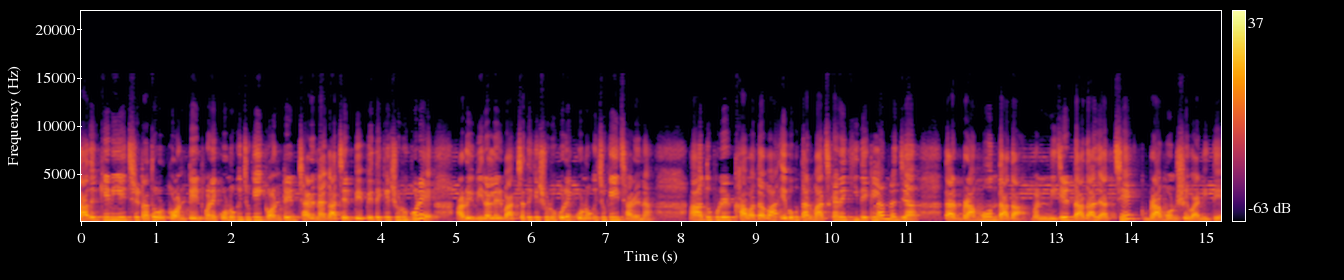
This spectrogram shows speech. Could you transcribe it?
তাদেরকে নিয়ে সেটা তো ওর কন্টেন্ট মানে কোনো কিছুকেই কন্টেন্ট ছাড়ে না, গাছের পেঁপে থেকে শুরু করে, আর ওই বিড়ালের বাচ্চা থেকে শুরু করে কোনো কিছুকেই ছাড়ে না। দুপুরের খাওয়া দাওয়া এবং তার মাঝখানে কি দেখলাম না, যা তার ব্রাহ্মণ দাদা মানে নিজের দাদা যাচ্ছে ব্রাহ্মণ সেবা নিতে।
